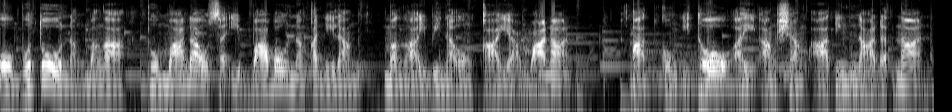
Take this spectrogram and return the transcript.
o buto ng mga pumanaw sa ibabaw ng kanilang mga ibinaong kayamanan. At kung ito ay ang siyang ating nadatnan,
